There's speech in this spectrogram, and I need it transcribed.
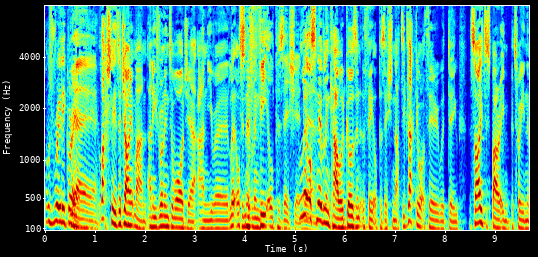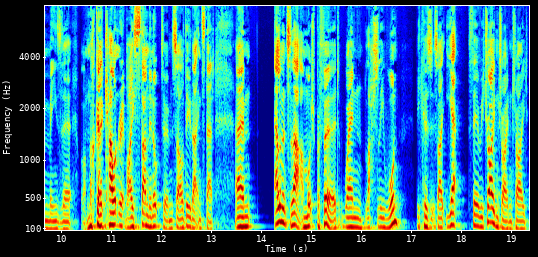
That was really great. Yeah, yeah, yeah. Lashley is a giant man and he's running towards you, and you're a little It's in the sniveling fetal position. Little yeah. sniveling coward goes into the fetal position. That's exactly what Theory would do. The size disparity between them means that well, I'm not going to counter it by standing up to him, so I'll do that instead. Um, elements of that are much preferred when Lashley won because it's like, yeah, Theory tried and tried and tried,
